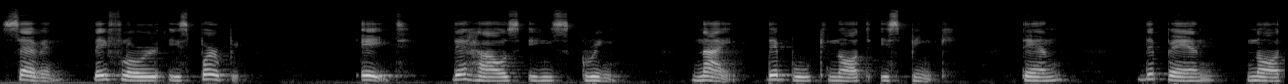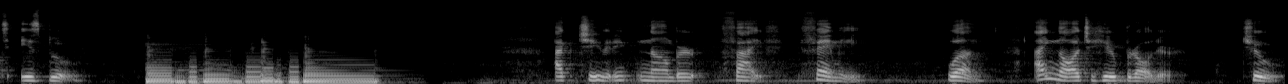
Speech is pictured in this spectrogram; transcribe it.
7. The floor is purple. 8. The house is green. 9. The book not is pink. 10. The pen not is blue. Activity number 5 Family 1. I not her brother. 2.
